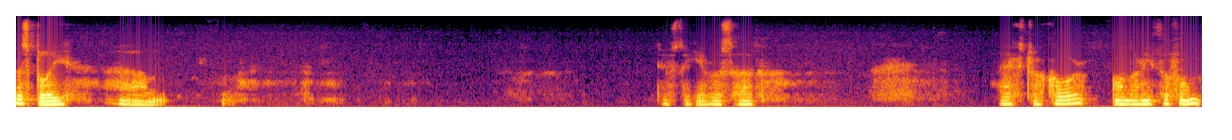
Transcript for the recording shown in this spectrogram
This blue um, just to give us that extra colour underneath the foam.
